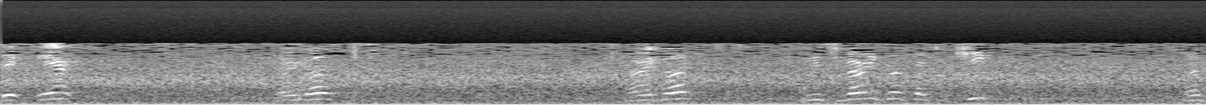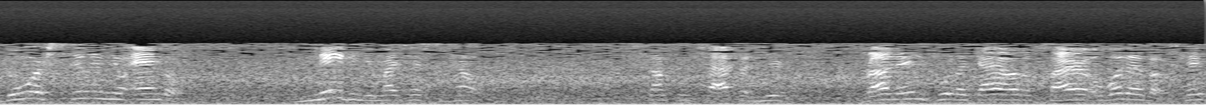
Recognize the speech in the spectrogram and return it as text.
Six clear. Very good. Very good. And it's very good that you keep the door still in your angle. Maybe you might have some help. Something's happened here. Run in, pull a guy out of fire or whatever, okay?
